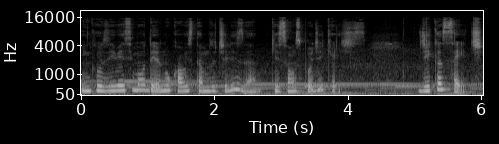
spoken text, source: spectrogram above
inclusive esse modelo no qual estamos utilizando, que são os podcasts. Dica 7.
